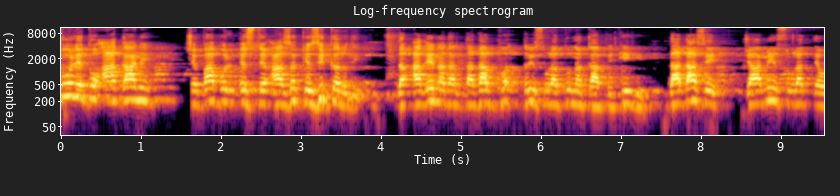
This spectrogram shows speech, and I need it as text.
ټولې دعاګانې چې باب الاستعاذه کې ذکر دي د هغه نه در تدا درې سوراتونه کافی کیږي. دا داسې جامع صورت او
